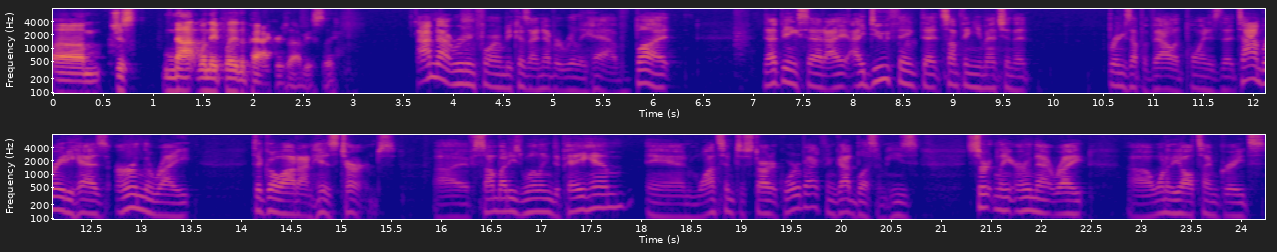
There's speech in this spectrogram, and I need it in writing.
Um, just not when they play the Packers, obviously. I'm not rooting for him because I never really have. But that being said, I, I do think that something you mentioned that brings up a valid point is that Tom Brady has earned the right to go out on his terms. Uh, if somebody's willing to pay him and wants him to start at quarterback, then God bless him. He's certainly earned that right. Uh, one of the all time greats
